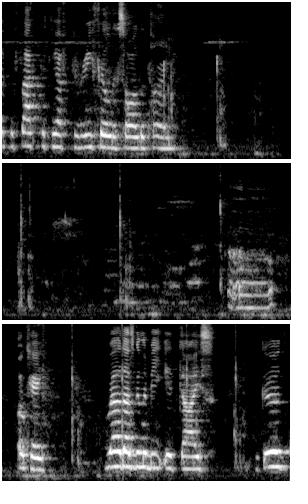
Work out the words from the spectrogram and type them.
Accept the fact that you have to refill this all the time. Uh, okay. Well, that's gonna be it, guys. Good.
